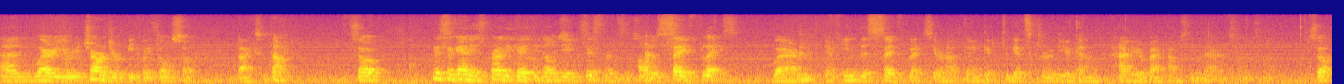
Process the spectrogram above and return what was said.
and where you recharge your Pico, it also backs it up. So this again is predicated on the existence of a safe place, where you know, in this safe place you're not going to get, to get screwed, you can have your backups in there and so on. So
